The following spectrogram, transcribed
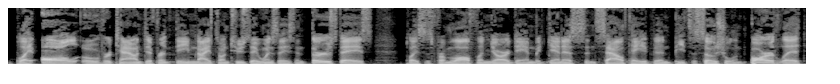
We play all over town, different theme nights on Tuesday, Wednesdays, and Thursdays. Places from Laughlin Yard, Dan McGuinness in Southaven, Pizza Social in Bartlett,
